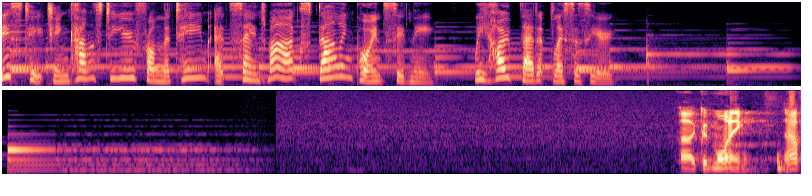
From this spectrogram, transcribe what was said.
This teaching comes to you from the team at St Mark's, Darling Point, Sydney. We hope that it blesses you. Uh, good morning. Our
